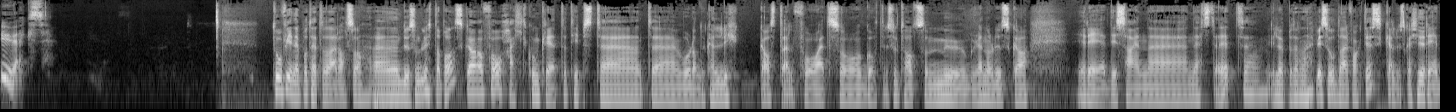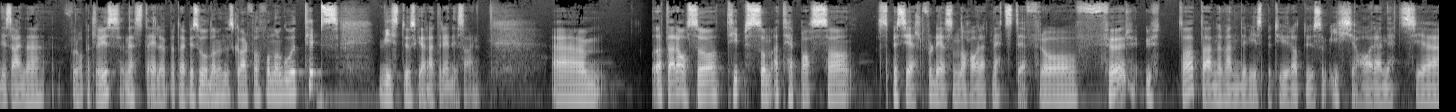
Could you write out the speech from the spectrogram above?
UX. To fine poteter der, altså. Eh, Du som lytter på, skal få helt konkrete tips til, til hvordan du kan lykkes til å få et så godt resultat som mulig når du skal redesigne nettstedet ditt eh, i løpet av denne episoden her, faktisk. Eller du skal ikke redesigne, forhåpentligvis, neste i løpet av episoden, men du skal i hvert fall få noen gode tips hvis du skal gjøre et redesign. Um, dette er altså tips som er tilpassa spesielt for det som da har et nettsted fra før, uten at det nødvendigvis betyr at du som ikke har en nettside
